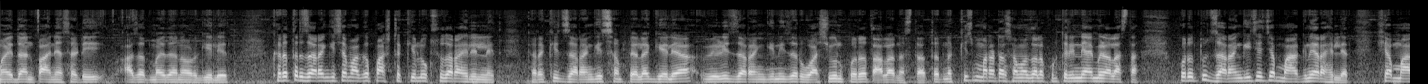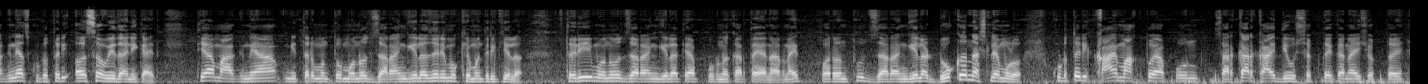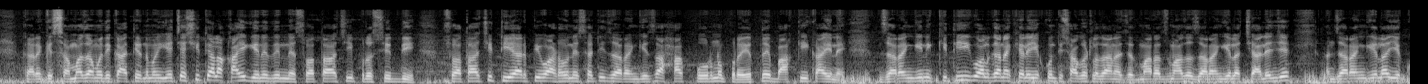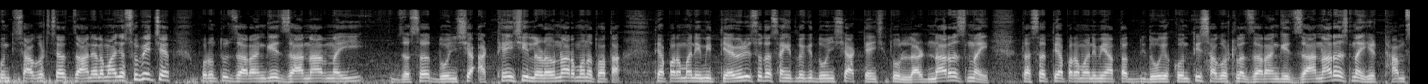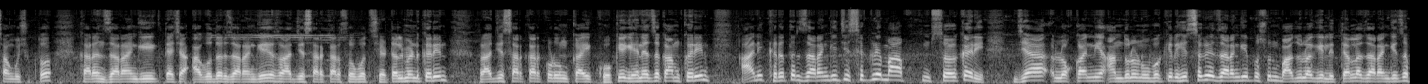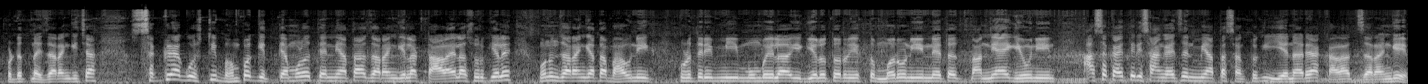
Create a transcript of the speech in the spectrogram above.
मैदान पाहण्यासाठी आझाद मैदानावर गेलेत. खरं तर जरांगीच्या मागं पाच टक्के लोकसुद्धा राहिलेले नाहीत. कारण की जरांगी संपल्याला गेल्या वेळी जरांगीनी जर वाशीहून परत आला नसता तर नक्कीच मराठा समाजाला कुठेतरी न्याय मिळाला असता. परंतु जरांगीच्या ज्या मागण्या राहिल्यात ह्या मागण्याच कुठंतरी असंविधानिक आहेत. त्या मागण्या मी तर म्हणतो मनोज जरांगीला जरी मुख्यमंत्री केलं तरी मनोज जरांगीला त्या पूर्ण करता येणार नाहीत. परंतु जरांगीला डोकं नसल्यामुळं कुठंतरी काय मागतोय आपण सरकार काय देऊ शकतंय का नाही शकतंय कारण की समाजामध्ये काय तिरणं म्हणजे याच्याशी त्याला काही घेणं देणं नाही. स्वतःची प्रसिद्धी स्वतःची टी आर पी वाढवण्यासाठी जरांगीचा हा पूर्ण प्रयत्न आहे बाकी काही नाही. जरांगीने कितीही वल्गना केल्या एकोणतीस ऑगस्टला जाण्याच्यात महाराज माझं जरांगीला चॅलेंज आहे आणि जरांगीला एकोणतीस ऑगस्टच्या जाण्याला माझ्या शुभेच्छा आहेत. परंतु जरांगे जाणार नाही जसं दोनशे अठ्ठ्याऐंशी लढवणार म्हणत होता त्याप्रमाणे मी त्यावेळीसुद्धा सांगितलं की दोनशे अठ्ठ्याऐंशी तो लढणारच नाही. तसं त्याप्रमाणे मी आता दो एकोणतीस ऑगस्टला जरांगी जाणारच नाही हे ठाम सांगू शकतो. कारण जरांगी त्याच्या अगोदर जरांगी राज्य सरकारसोबत सेटलमेंट करीन राज्य सरकारकडून काही खोके घेण्याचं काम करीन आणि खरं तर जरांगीचे सगळे मा सहकारी ज्या लोकांनी आंदोलन उभं केलं हे सगळे जारांगीपासून बाजूला गेले. त्याला जारांगीचं पटत नाही. जारांगीच्या सगळ्या गोष्टी भंपकीत त्यामुळं त्यांनी आता जारांगीला टाळायला सुरू केलं आहे म्हणून जरांगी आता भावनिक कुठेतरी मी मुंबईला गेलो तर एक तर मरून येईन नाही तर न्याय घेऊन येईन. असं काहीतरी सांगायचं आणि मी आता सांगतो की येणाऱ्या काळात जरांगे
